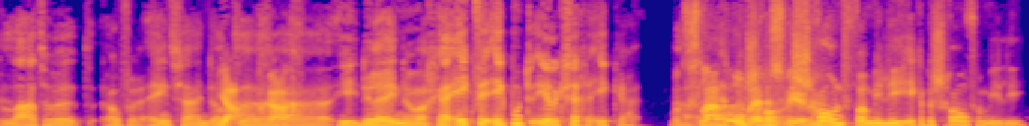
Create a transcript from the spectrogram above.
laten we het over eens zijn dat Ja, eh, iedereen mag. Ik, vind, ik moet eerlijk zeggen, ik Want het slaat heb om, een hè, schoonfamilie. Ik heb een schoonfamilie.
